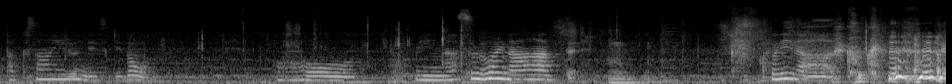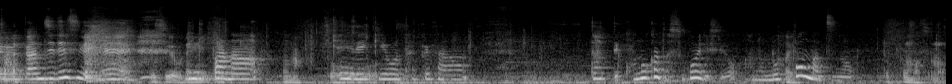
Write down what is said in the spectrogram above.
たくさんいるんですけどおおみんなすごいなーってこいいな。感じですよねですよね。立派な経歴をたくさん。だってこの方すごいですよ。あの六本松の。六本松の、はい、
